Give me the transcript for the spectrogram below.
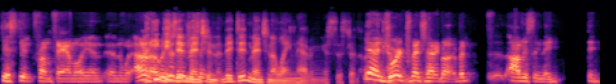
distant from family and, and I don't know. I it was think they just did mention they did mention Elaine having a sister though. Yeah, and George mentioned having a brother, but uh, obviously they they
